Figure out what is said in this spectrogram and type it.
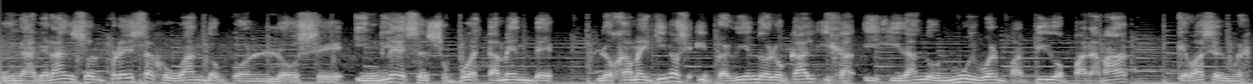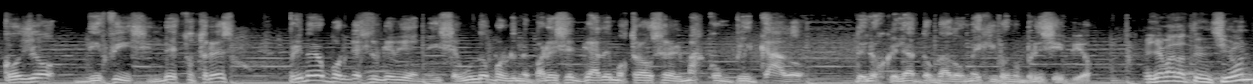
Una gran sorpresa jugando con los eh, ingleses, supuestamente los jamaiquinos, y perdiendo local y, dando un muy buen partido Panamá, que va a ser un escollo difícil. De estos tres, primero porque es el que viene, y segundo porque me parece que ha demostrado ser el más complicado de los que le ha tocado México en un principio. Me llama la atención,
